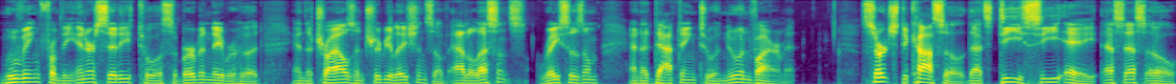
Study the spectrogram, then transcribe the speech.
moving from the inner city to a suburban neighborhood, and the trials and tribulations of adolescence, racism, and adapting to a new environment. Search Dcasso, that's D C A S S O,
